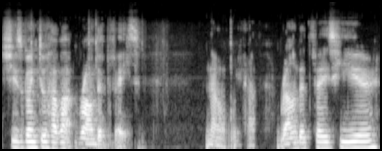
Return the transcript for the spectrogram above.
She's going to have a rounded face. Now we have rounded face here.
